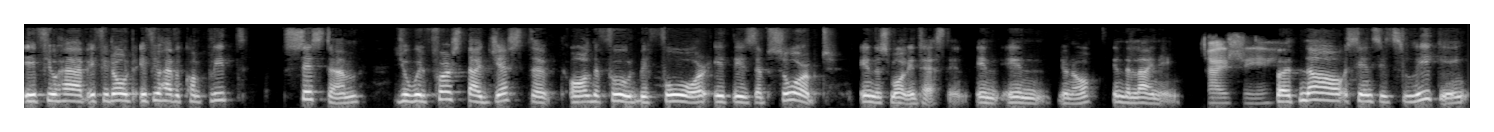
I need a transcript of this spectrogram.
If you have if you don't if you have a complete system, you will first digest the, all the food before it is absorbed in the small intestine in in you know in the lining. I see. But now since it's leaking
